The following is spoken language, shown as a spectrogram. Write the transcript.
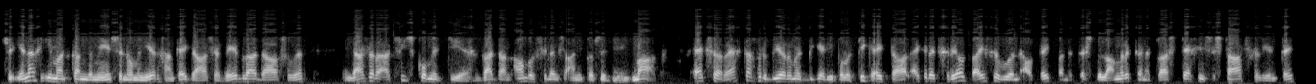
So enige iemand kan die mense nomineer gaan. Kyk, daar's 'n webblad daarvoor en daar's 'n advieskomitee wat dan aanbevelings aan die president maak ek sou regtig probeer om dit bietjie die politiek uit te haal. Ek het dit gereeld bygewoon altyd want dit is belangrik en dit was tegniese staatsgeleentheid.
